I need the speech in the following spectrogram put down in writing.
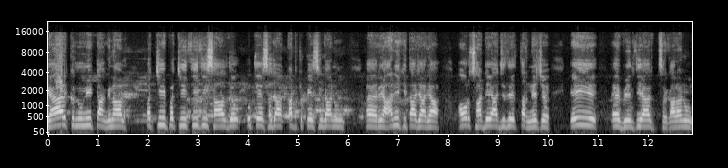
ਗੈਰ ਕਾਨੂੰਨੀ ਢੰਗ ਨਾਲ 25 25 30 30 ਸਾਲ ਦੇ ਉੱਤੇ ਸਜ਼ਾ ਕੱਟ ਚੁੱਕੇ ਸਿੰਘਾਂ ਨੂੰ ਅਹ, ਰਿਹਾ ਨਹੀਂ ਕੀਤਾ ਜਾ ਰਿਹਾ। ਔਰ ਸਾਡੇ ਅੱਜ ਦੇ ਧਰਨੇ 'ਚ ਇਹ ਬੇਨਤੀ ਆ ਸਰਕਾਰਾਂ ਨੂੰ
